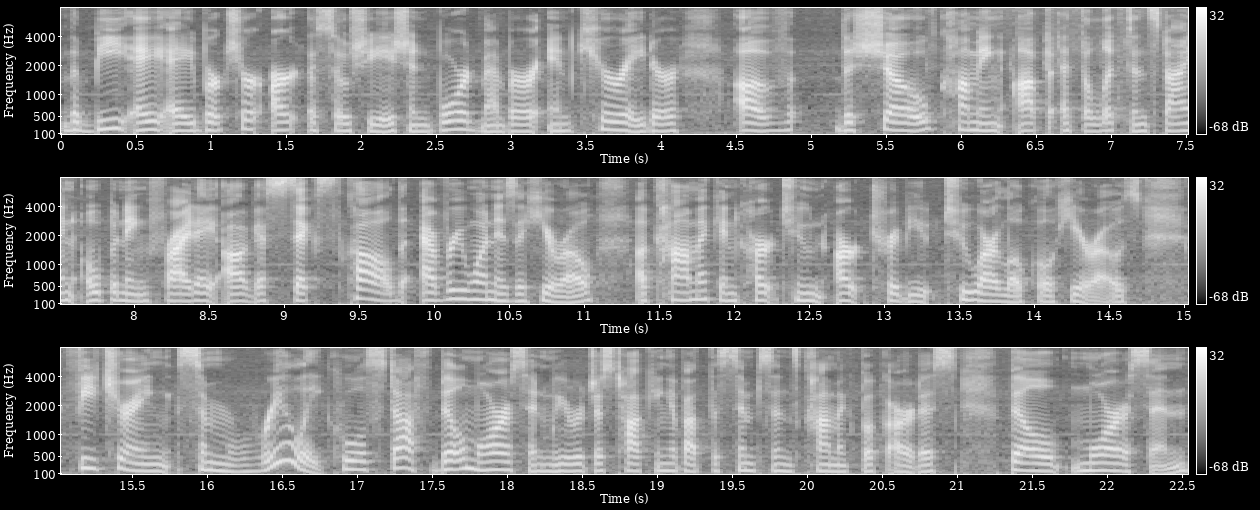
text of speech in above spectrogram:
the BAA Berkshire Art Association board member and curator of the show coming up at the Lichtenstein opening Friday, August 6th, called Everyone is a Hero, a comic and cartoon art tribute to our local heroes, featuring some really cool stuff. Bill Morrison, we were just talking about the Simpsons comic book artist, Bill Morrison.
